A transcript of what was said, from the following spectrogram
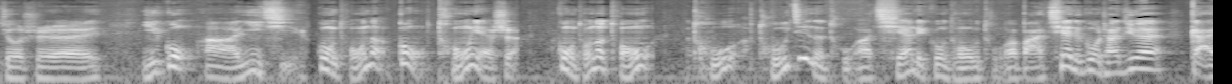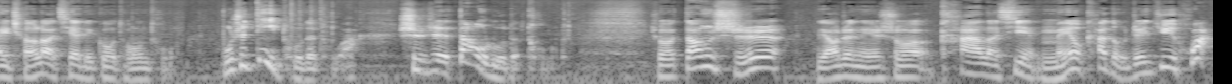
就是一共啊，一起共同的共同也是共同的同途途径的途啊，千里共同图啊，把千里共婵娟改成了千里共同图，不是地图的图啊，是这道路的图。说当时姚振宁说看了信没有看懂这句话，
